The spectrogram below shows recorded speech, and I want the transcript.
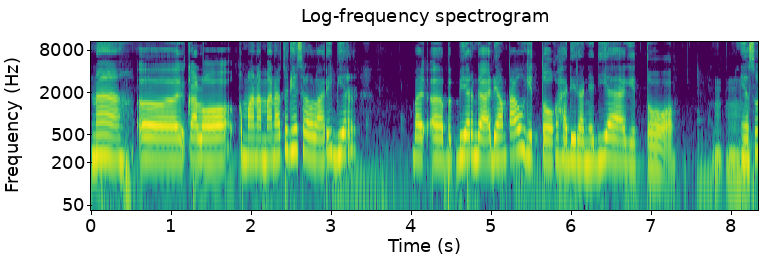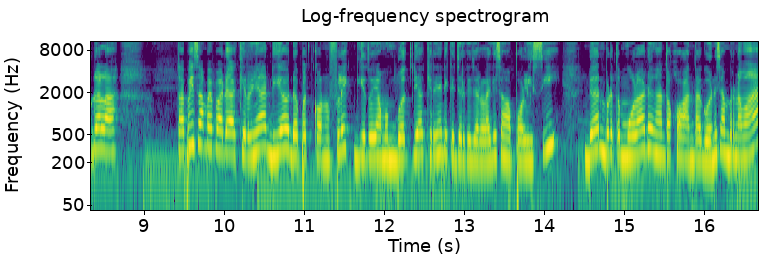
Nah, eh, kalau ke mana-mana tuh dia selalu lari biar eh, biar nggak ada yang tahu gitu kehadirannya dia gitu. Mm-mm. Ya sudahlah. Tapi sampai pada akhirnya dia dapat konflik gitu yang membuat dia akhirnya dikejar-kejar lagi sama polisi dan bertemulah dengan tokoh antagonis yang bernama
